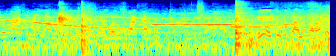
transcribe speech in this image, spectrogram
Rumah nak selamat ini yang boleh kebakar tuh. Iya itu untuk selamat orang tuh.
